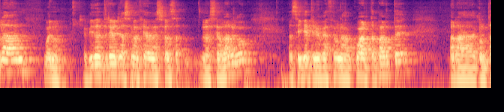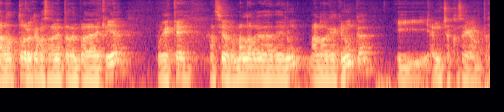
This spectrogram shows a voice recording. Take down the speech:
Hola, bueno, el vídeo anterior ya se me hacía demasiado, demasiado largo, así que he tenido que hacer una cuarta parte para contaros todo lo que ha pasado en esta temporada de cría, porque es que ha sido más larga, de, más larga que nunca y hay muchas cosas que contar.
